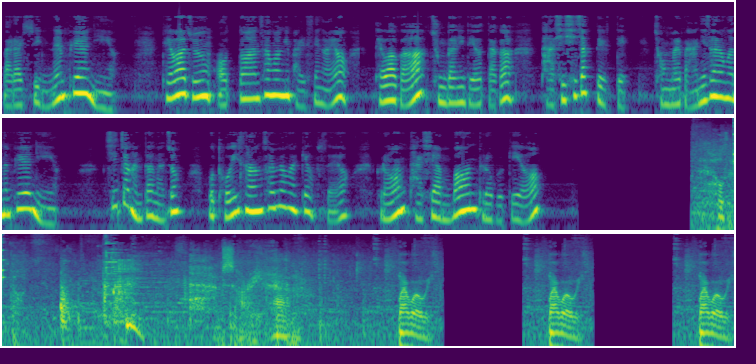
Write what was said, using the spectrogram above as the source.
말할 수 있는 표현이에요. 대화 중 어떠한 상황이 발생하여 대화가 중단이 되었다가 다시 시작될 때 정말 많이 사용하는 표현이에요. 진짜 간단하죠? 뭐 더 이상 설명할 게 없어요. 그럼 다시 한번 들어볼게요. Hold up, though. I'm sorry. Um, where were we? Where were we? Where were we?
